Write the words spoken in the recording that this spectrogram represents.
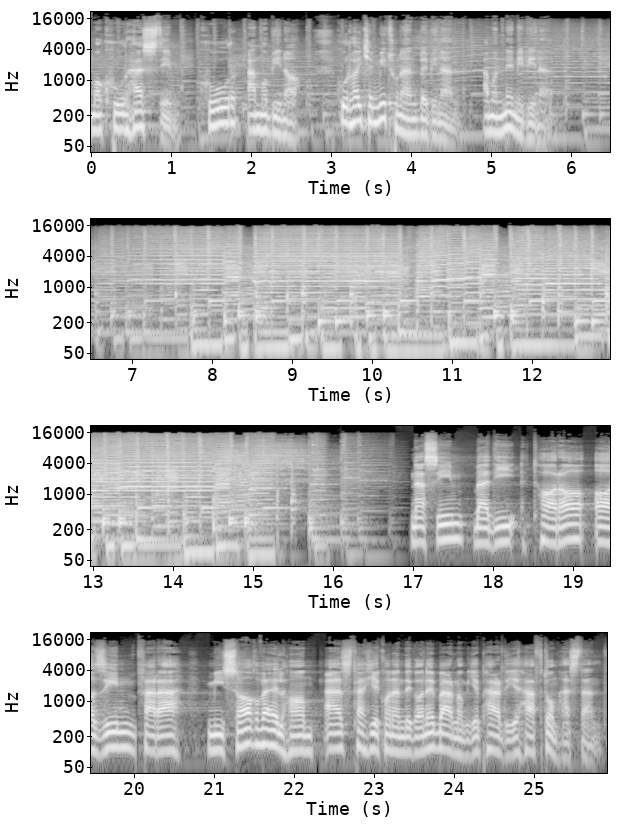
ما کور هستیم کور اما بینا کورهایی که می‌تونند ببینند اما نمی‌بینند نسیم، بدی، تارا، آزین، فرح، میساق و الهام از تهیه کنندگان برنامه پرده هفتم هستند.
